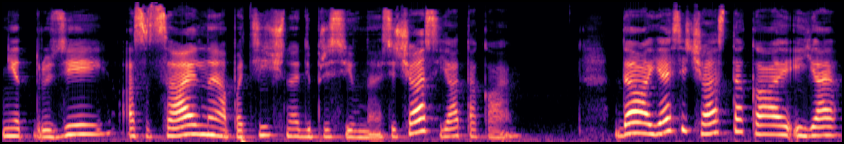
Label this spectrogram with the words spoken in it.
нет друзей, асоциальная, апатичная, депрессивная. Сейчас я такая. Да, я сейчас такая, и я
